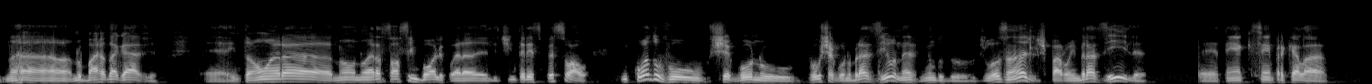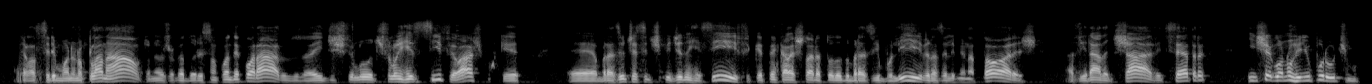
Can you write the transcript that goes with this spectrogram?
na, no bairro da Gávea. É, então era, não, não era só simbólico, era, ele tinha interesse pessoal. E quando o voo chegou no, voo chegou no Brasil, né, vindo do, de Los Angeles, parou em Brasília, é, tem aqui sempre aquela, aquela cerimônia no Planalto, né? Os jogadores são condecorados. Aí desfilou, desfilou em Recife, eu acho, porque é, o Brasil tinha se despedido em Recife, que tem aquela história toda do Brasil e Bolívia nas eliminatórias, a virada de chave, etc. E chegou no Rio por último.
